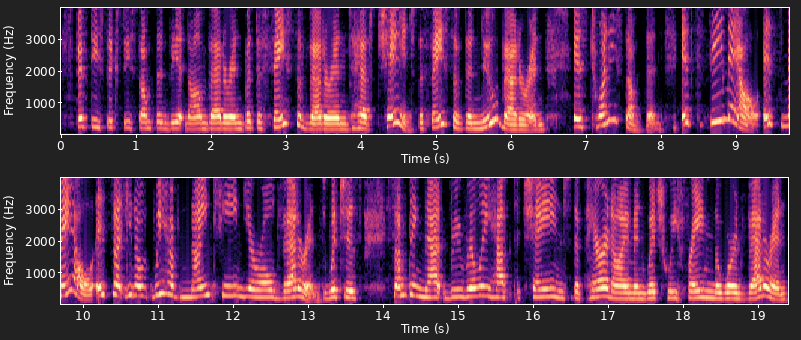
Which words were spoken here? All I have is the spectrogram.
50 60 something vietnam veteran but the face of veterans have changed the face of the new veteran is 20 something it's female it's male it's a you know we have 19 year old veterans which is something that we really have to change the paradigm in which we frame the word veteran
